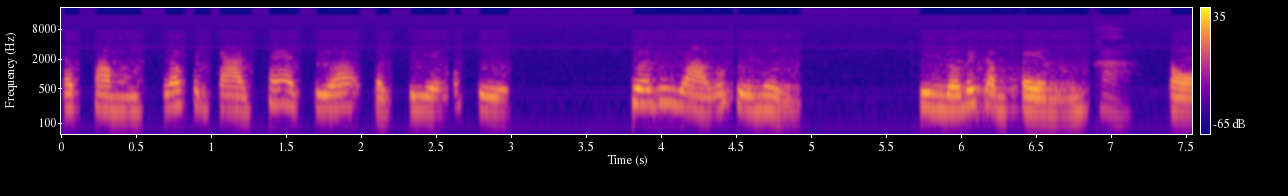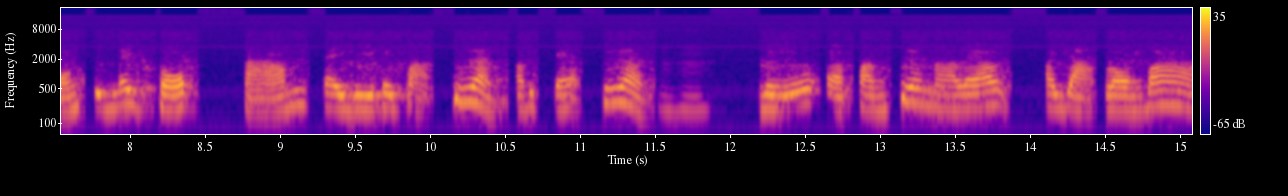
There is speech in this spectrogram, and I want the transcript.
จะทำแล้วเป็นการแพร่เชื้อแบคทีเรียก็คือ เชื้อด้วยยาก็คือหนึ่งกินโดยไม่จำเป็นค่ะสองกินไม่ครบสามใจดีไปฝากเพื่อน เอาไปแจกเพื่อนอือฮึหรือแอบฟังเพื่อนมาแล้วอยากลองบ้าง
